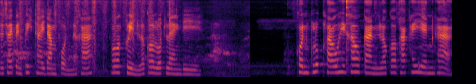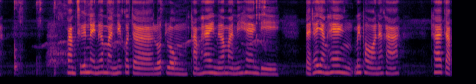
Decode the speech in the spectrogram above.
จะใช้เป็นพริกไทยดำป่นนะคะ เพราะว่ากลิ่นแล้วก็รสแรงดี คนคลุกเคล้าให้เข้ากัน แล้วก็พักให้เย็นค่ะ ความชื้นในเนื้อมันนี่ก็จะลดลงทำให้เนื้อมันนี่แห้งดี แต่ถ้ายังแห้งไม่พอนะคะ ถ้าจับ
